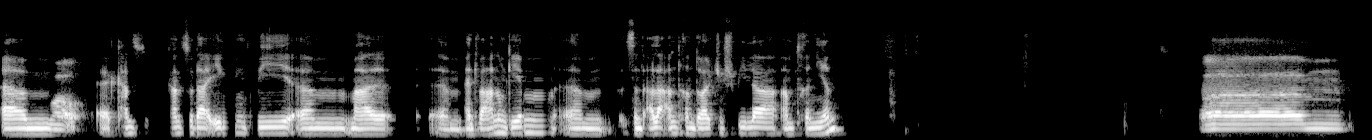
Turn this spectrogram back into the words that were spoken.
Ähm, wow. Äh, kannst, kannst du da irgendwie ähm, mal ähm, Entwarnung geben? Ähm, sind alle anderen deutschen Spieler am Trainieren? Ähm,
